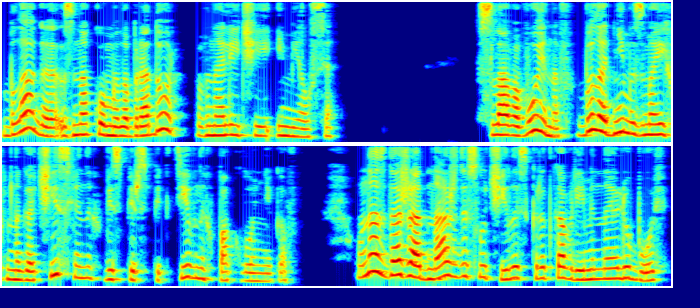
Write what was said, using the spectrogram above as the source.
благо знакомый лабрадор в наличии имелся. Слава воинов был одним из моих многочисленных бесперспективных поклонников. У нас даже однажды случилась кратковременная любовь,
